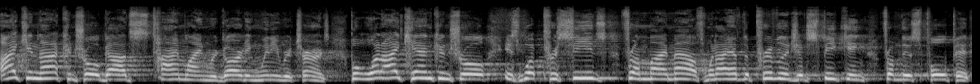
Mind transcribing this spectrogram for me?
I cannot control God's timeline regarding when He returns. But what I can control is what proceeds from my mouth when I have the privilege of speaking from this pulpit.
